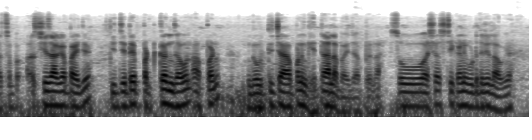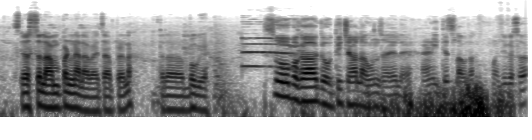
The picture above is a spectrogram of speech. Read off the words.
असं अशी जागा पाहिजे की जिथे पटकन जाऊन आपण गवती चहा आपण घेता आला पाहिजे आपल्याला. सो अशाच ठिकाणी कुठेतरी लावूया. जास्त लांब पण नाही लावायचा आपल्याला. तर बघूया. सो बघा गवती चहा लावून झालेला आहे आणि इथेच लावला. म्हणजे कसं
